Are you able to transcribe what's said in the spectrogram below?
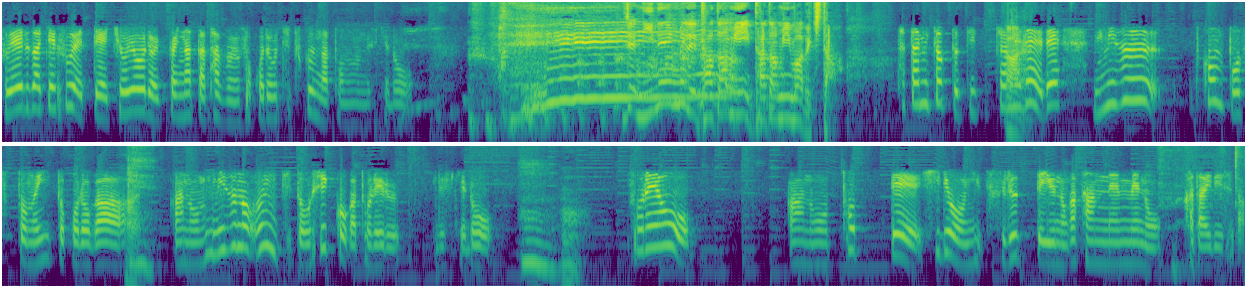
増えるだけ増えて許容量いっぱいになったら多分そこで落ち着くんだと思うんですけど、じゃあ2年目で畳畳まで来た。畳ちょっとちっちゃめで、はで、ミミズコンポストのいいところが、はい。あの、ミミズのうんちとおしっこが取れるんですけど、うん。うん。それを、あの、取って肥料にするっていうのが3年目の課題でした。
